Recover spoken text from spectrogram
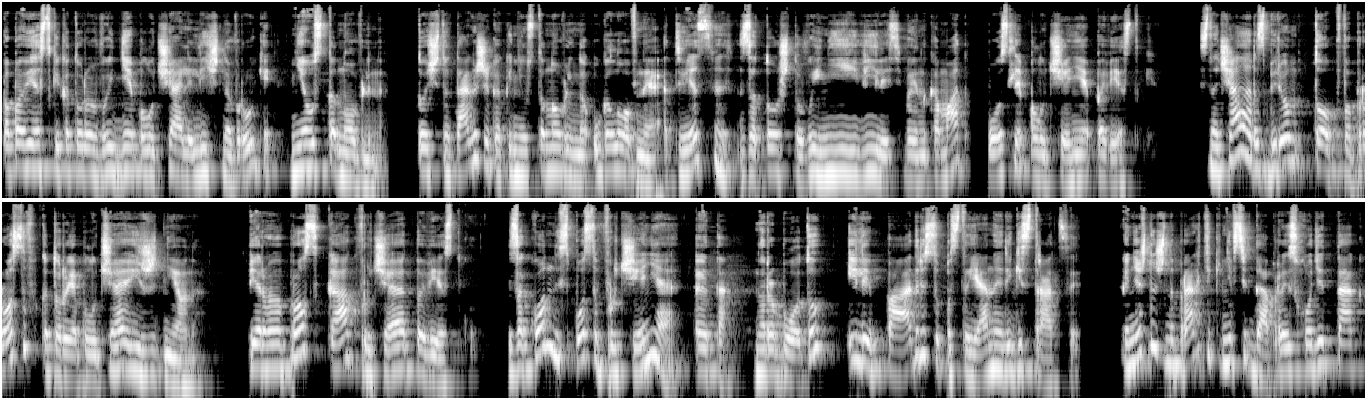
по повестке, которую вы не получали лично в руки, не установлено. Точно так же, как и не установлена уголовная ответственность за то, что вы не явились в военкомат после получения повестки. Сначала разберем топ вопросов, которые я получаю ежедневно. Первый вопрос – как вручают повестку? Законный способ вручения – это на работу или по адресу постоянной регистрации. Конечно же, на практике не всегда происходит так,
